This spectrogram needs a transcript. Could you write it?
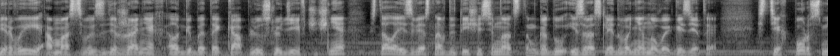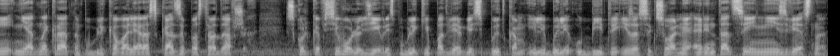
Впервые о массовых задержаниях ЛГБТК плюс людей в Чечне стало известно в 2017 году из расследования «Новой газеты». С тех пор СМИ неоднократно публиковали рассказы пострадавших. Сколько всего людей в республике подверглись пыткам или были убиты из-за сексуальной ориентации, неизвестно.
